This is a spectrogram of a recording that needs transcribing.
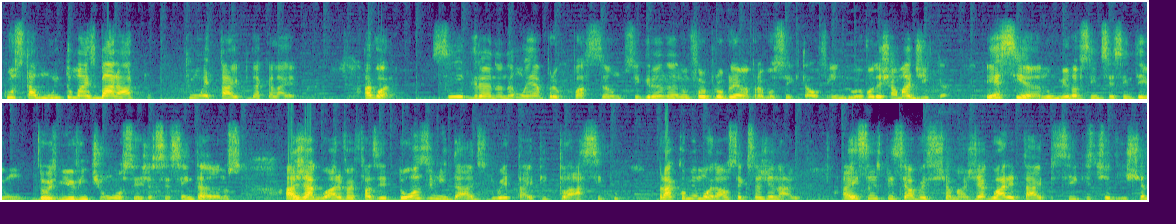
custa muito mais barato que um E-Type daquela época. Agora, se grana não é a preocupação, se grana não for problema para você que está ouvindo, eu vou deixar uma dica. Esse ano, 1961-2021, ou seja, 60 anos, a Jaguar vai fazer 12 unidades do E-Type clássico para comemorar o sexagenário. A edição especial vai se chamar Jaguar E-Type 60 Edition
